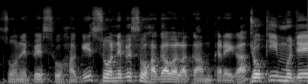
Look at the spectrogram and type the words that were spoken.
सोने पे सुहागे, सोने पे सुहागा वाला काम करेगा, जो कि मुझे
